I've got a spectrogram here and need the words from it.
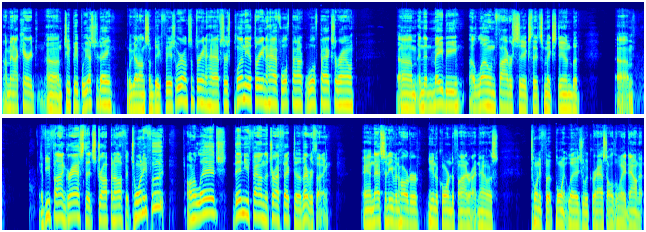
I mean, I carried uh, two people yesterday. We got on some big fish. We were on some three and a halfs. There's plenty of three and a half wolf pound, wolf packs around. Um, and then maybe a lone five or six that's mixed in. But um, if you find grass that's dropping off at 20 foot on a ledge, then you found the trifecta of everything. And that's an even harder unicorn to find right now is 20 foot point ledge with grass all the way down it.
